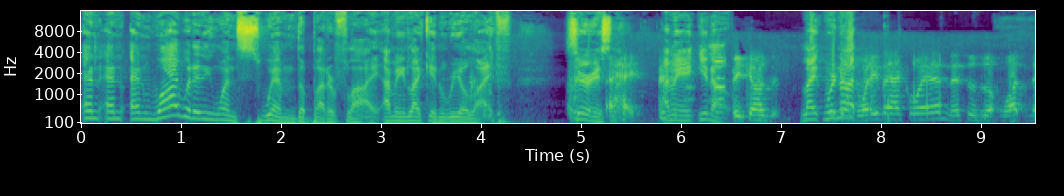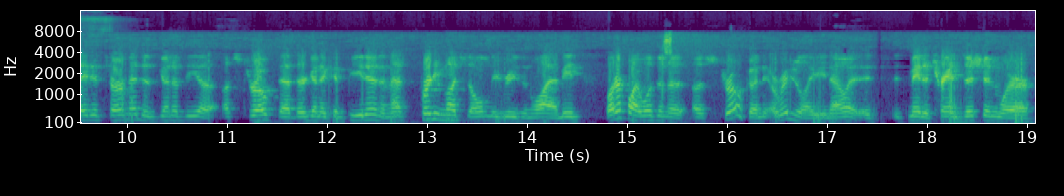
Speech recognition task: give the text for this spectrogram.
And and and why would anyone swim the butterfly? I mean, like in real life. Seriously. Hey. I mean, you know, because like we're because not way back when this is what they determined is going to be a, a stroke that they're going to compete in, and that's pretty much the only reason why. I mean, butterfly wasn't a, a stroke originally. You know, it, it's made a transition where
